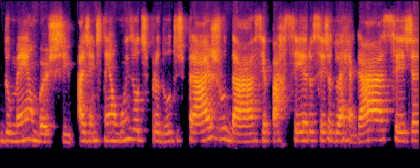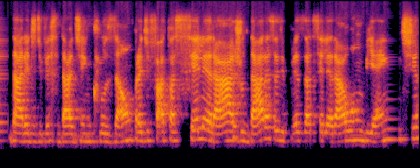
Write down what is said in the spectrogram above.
do membership, a gente tem alguns outros produtos para ajudar a ser parceiro, seja do RH, seja da área de diversidade e inclusão, para de fato acelerar, ajudar essas empresas a acelerar o ambiente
